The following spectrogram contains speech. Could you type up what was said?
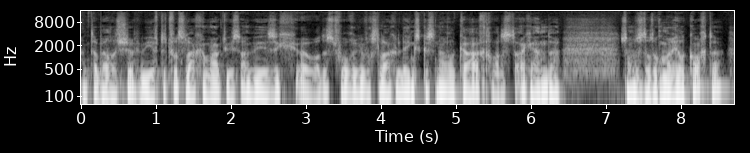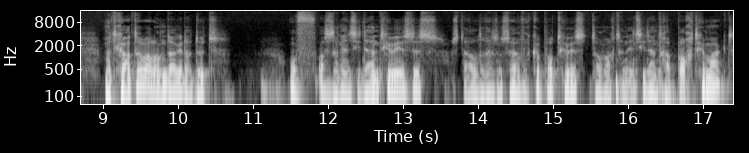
een tabelletje. Wie heeft het verslag gemaakt? Wie is aanwezig? Uh, wat is het vorige verslag? Linksjes naar elkaar. Wat is de agenda? Soms is dat ook maar heel kort. Hè? Maar het gaat er wel om dat je dat doet. Of als er een incident geweest is, stel er is een server kapot geweest, dan wordt een incidentrapport gemaakt.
